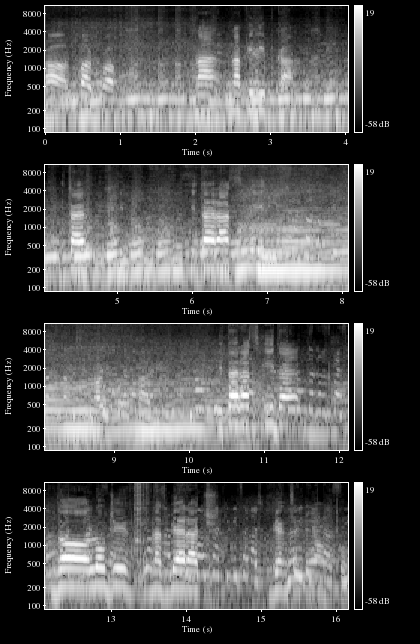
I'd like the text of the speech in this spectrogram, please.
O, poszło na, na Filipka. I, te, i, i teraz i. I teraz idę do ludzi nazbierać więcej pieniążków.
